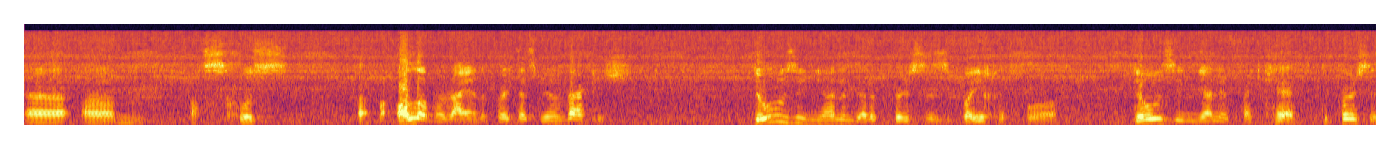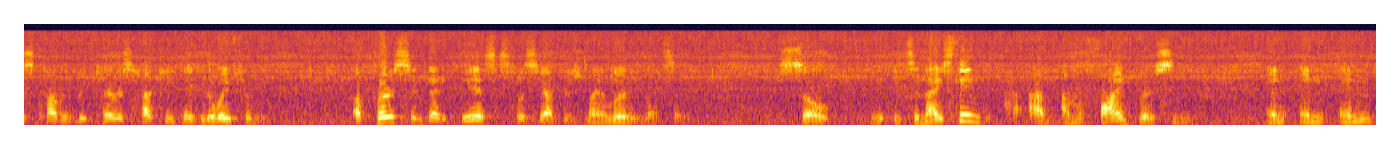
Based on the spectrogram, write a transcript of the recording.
uh, um, a schus all of raya on the person that's been vakish. Those in yanim that a person is bayichet for, those in yanim fakir, the person is coming because how can you take it away from me? A person that asks for siyatish my learning, let's say. So it's a nice thing. I'm, a fine person, and, and, and,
